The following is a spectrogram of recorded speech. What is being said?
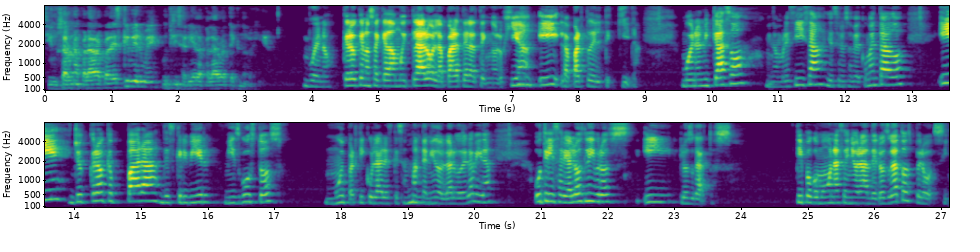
si usara una palabra para describirme, utilizaría la palabra tecnología. Bueno, creo que nos ha quedado muy claro la parte de la tecnología y la parte del tequila. Bueno, en mi caso, mi nombre es Isa, ya se los había comentado, y yo creo que para describir mis gustos muy particulares que se han mantenido a lo largo de la vida, utilizaría los libros y los gatos. Tipo como una señora de los gatos, pero sí,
